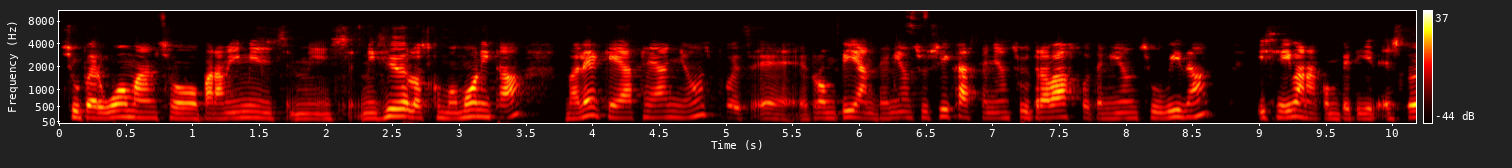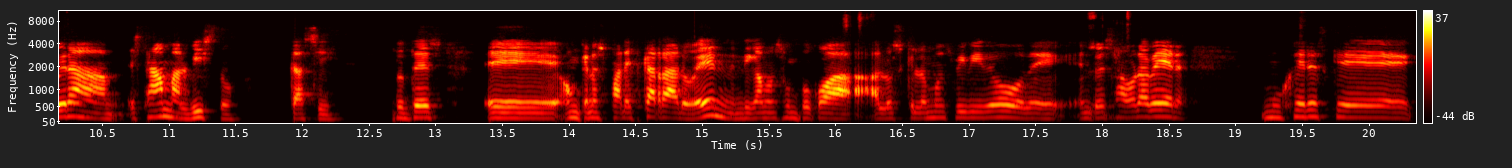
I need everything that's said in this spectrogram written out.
superwoman o para mí mis, mis, ídolos como Mónica, ¿vale? Que hace años pues eh, rompían, tenían sus hijas, tenían su trabajo, tenían su vida y se iban a competir. Esto era, estaba mal visto, casi. Entonces, eh, aunque nos parezca raro, ¿eh? digamos un poco a, los que lo hemos vivido, de, entonces ahora ver mujeres que,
